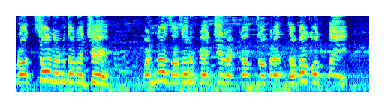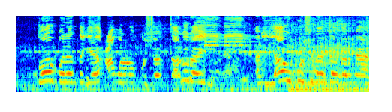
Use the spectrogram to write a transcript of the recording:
प्रोत्साहन अनुदानाचे पन्नास हजार रुपयांची रक्कम जोपर्यंत जमा होत नाही तोपर्यंत हे आमरण उपोषण चालू राहील. आणि या उपोषणाच्या दरम्यान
